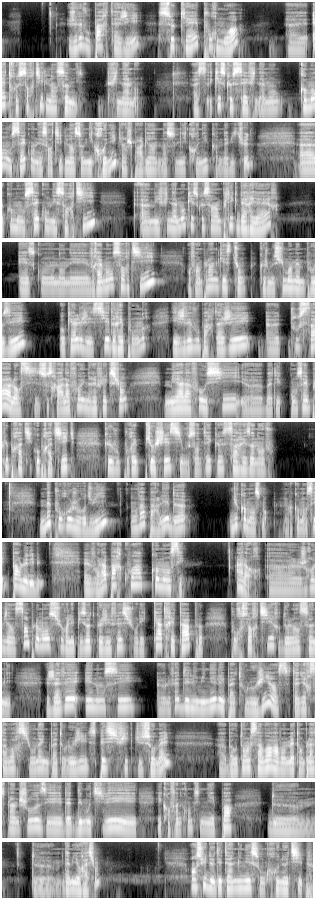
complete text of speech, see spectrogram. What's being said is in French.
je vais vous partager ce qu'est pour moi être sorti de l'insomnie finalement. Euh, qu'est-ce que c'est finalement? Comment on sait qu'on est sorti de l'insomnie chronique hein, Je parle bien de l'insomnie chronique comme d'habitude. Euh, comment on sait qu'on est sorti? Euh, Mais finalement, qu'est-ce que ça implique derrière? Est-ce qu'on en est vraiment sorti? Enfin, plein de questions que je me suis moi-même posées, auxquelles j'ai essayé de répondre, et je vais vous partager tout ça. Alors, ce sera à la fois une réflexion, mais à la fois aussi euh, bah, des conseils plus pratico-pratiques que vous pourrez piocher si vous sentez que ça résonne en vous. Mais pour aujourd'hui, on va parler de du commencement. On va commencer par le début. Euh, voilà, par quoi commencer? Alors, euh, je reviens simplement sur l'épisode que j'ai fait sur les quatre étapes pour sortir de l'insomnie. J'avais énoncé le fait d'éliminer les pathologies, hein, c'est-à-dire savoir si on a une pathologie spécifique du sommeil, euh, bah, autant le savoir avant de mettre en place plein de choses et d'être démotivé et, qu'en fin de compte il n'y ait pas de d'amélioration. Ensuite de déterminer son chronotype.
